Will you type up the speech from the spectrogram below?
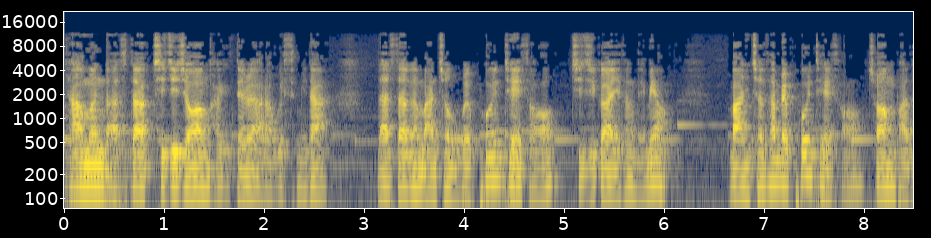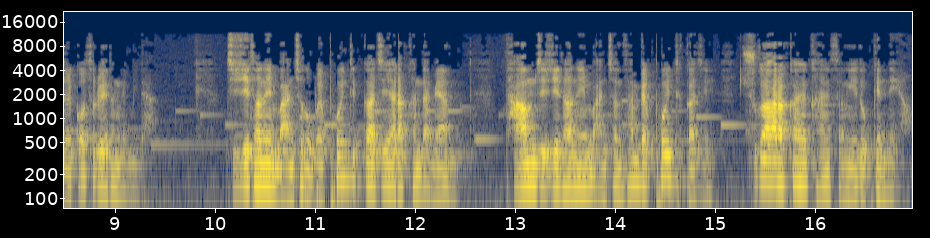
다음은 나스닥 지지 저항 가격대를 알아보겠습니다. 나스닥은 11,500포인트에서 지지가 예상되며 12,300포인트에서 저항받을 것으로 예상됩니다. 지지선인 11,500포인트까지 하락한다면 다음 지지선인 11,300포인트까지 추가 하락할 가능성이 높겠네요.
